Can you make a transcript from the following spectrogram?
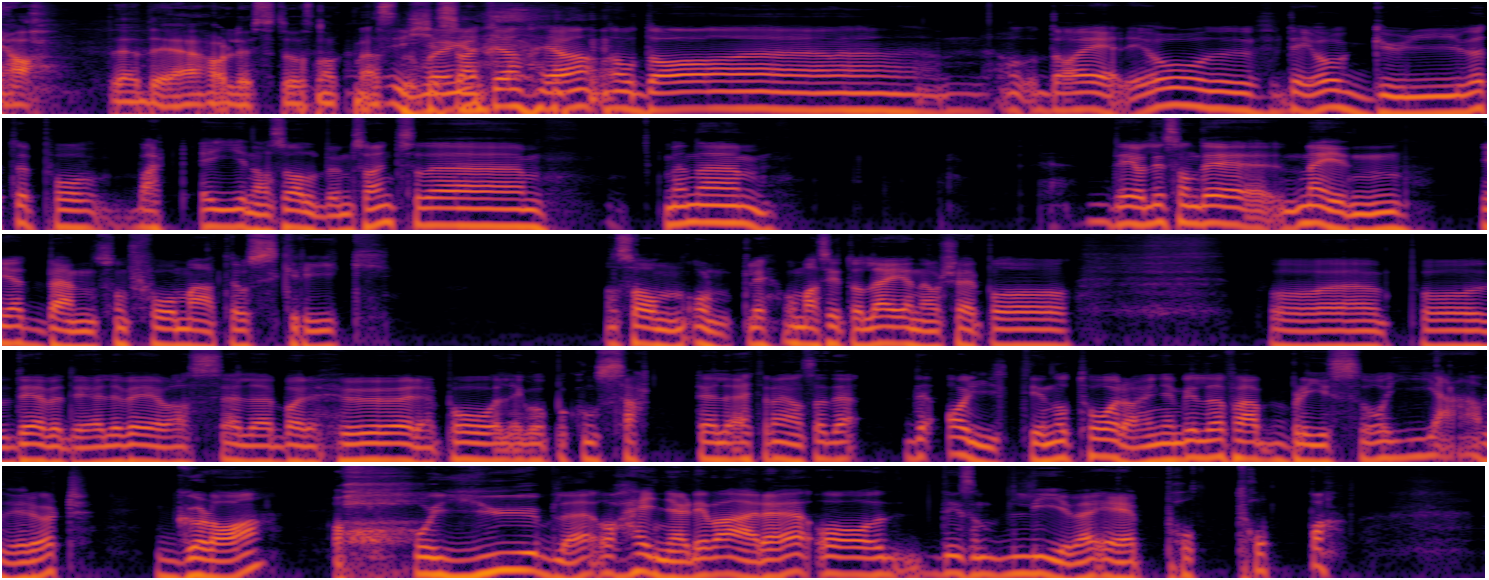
Ja, Det er det jeg har lyst til å snakke mest om. Ikke sant, ja. ja og, da, eh, og da er det jo Det er jo gull, vet du, på hvert eneste album, sant. Så det Men eh, det er jo litt sånn det Maiden er et band som får meg til å skrike sånn ordentlig. Om jeg sitter alene og ser på på, eh, på DVD eller VHS, eller bare hører på, eller går på konsert eller et eller annet. Så det, det er alltid noen tårer inni bildet, for jeg blir så jævlig rørt. Glad. Og jubler, og hender i været, og liksom, livet er på topp.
